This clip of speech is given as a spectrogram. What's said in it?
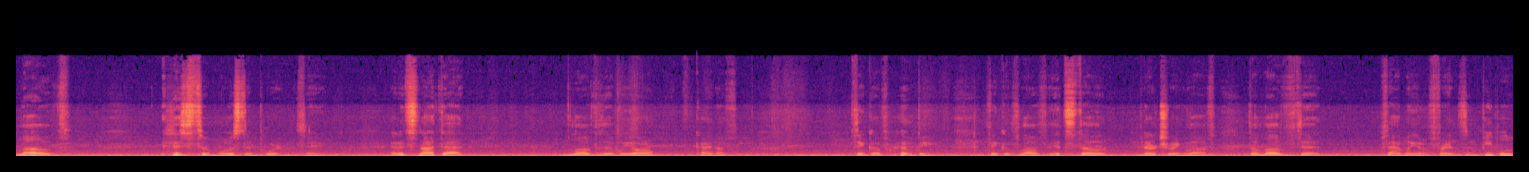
Love is the most important thing. And it's not that love that we all kind of think of when we think of love. It's the nurturing love, the love that family and friends and people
